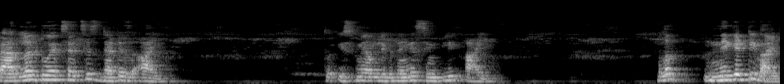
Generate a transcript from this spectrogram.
Parallel to x axis that is i तो इसमें हम लिख देंगे सिंपली आई मतलब नेगेटिव आई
